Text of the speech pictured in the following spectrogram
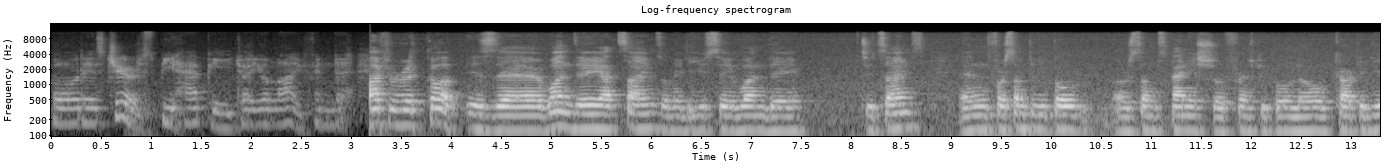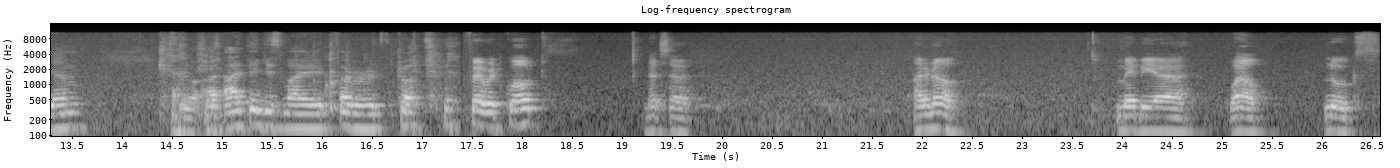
So it is cheers, be happy, enjoy your life and uh, My favorite quote is uh, one day at times, or maybe you say one day two times. And for some people, or some Spanish or French people know Carpe Diem. So I, I think it's my favorite quote. Favorite quote? That's a. I don't know. Maybe uh, well, Luke's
